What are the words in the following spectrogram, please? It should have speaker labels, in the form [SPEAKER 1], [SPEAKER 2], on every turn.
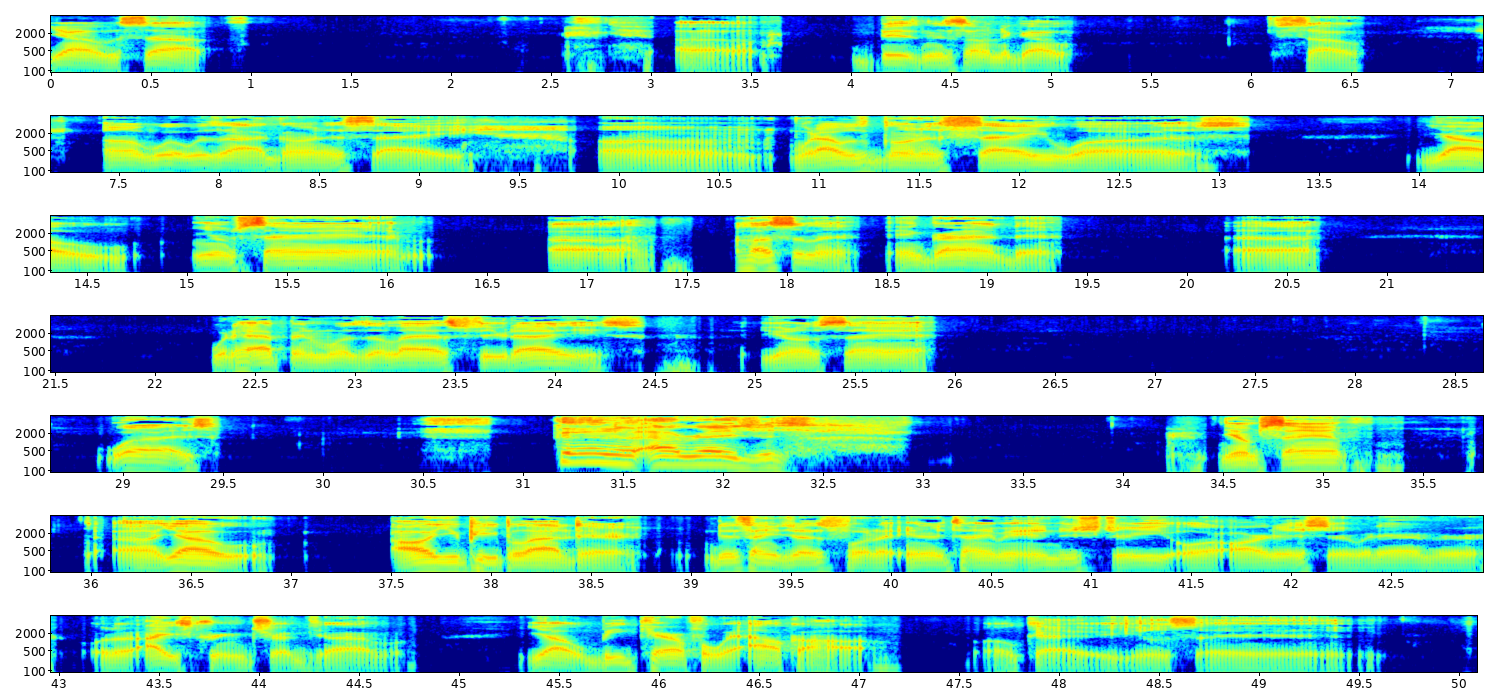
[SPEAKER 1] Yo, what's up? Uh, business on the go. So, uh, what was I gonna say? Um, what I was gonna say was, yo, you know what I'm saying? Uh, hustling and grinding. Uh, what happened was the last few days, you know what I'm saying? Was kind of outrageous. You know what I'm saying? Uh, yo, all you people out there, this ain't just for the entertainment industry or artists or whatever, or the ice cream truck driver. Yo, be careful with alcohol. Okay, you know what I'm saying?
